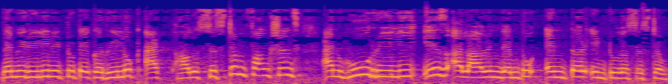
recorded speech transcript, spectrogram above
Then we really need to take a relook at how the system functions and who really is allowing them to enter into the system.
